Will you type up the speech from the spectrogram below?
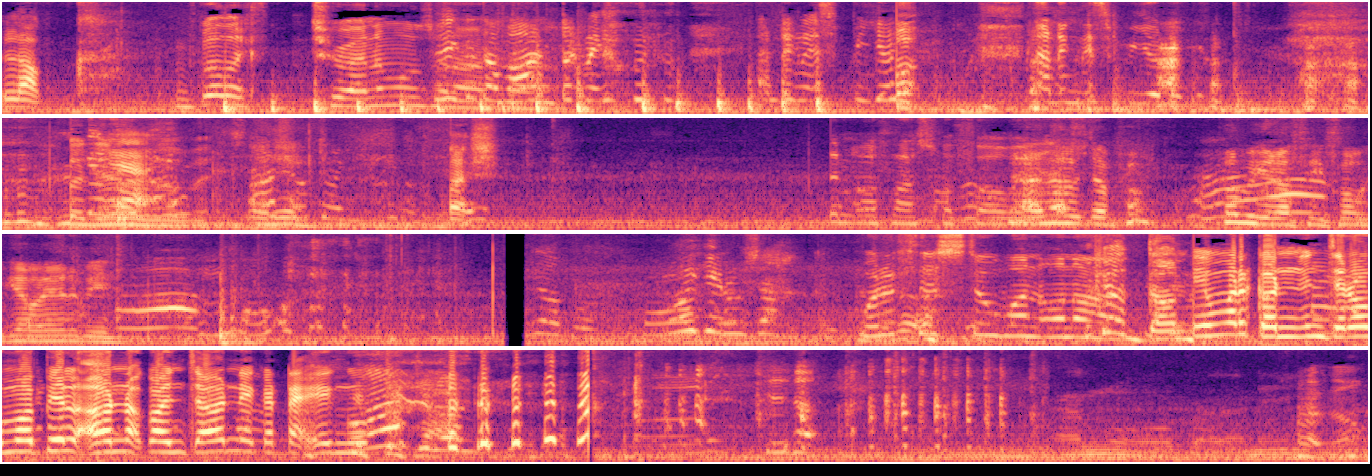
Lock. We've got like two animals. Ini on kita our bawa farm. antek nih. Antek nih spion. Antek nih spion aku. Go down Yeah. a little bit. Flash. Them off us for four No, hours. no, they'll prob- probably get off before we go out of here. What if there's still one on Look how our... dumb. Dia mergo jero mobil ana koncone ketheke ngupi. Hope not.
